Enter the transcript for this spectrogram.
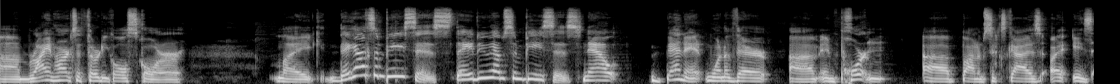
Um, Hart's a 30 goal scorer. Like, they got some pieces. They do have some pieces. Now, Bennett, one of their um, important uh, bottom six guys, uh, is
